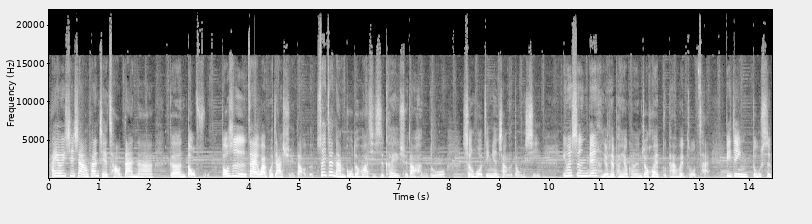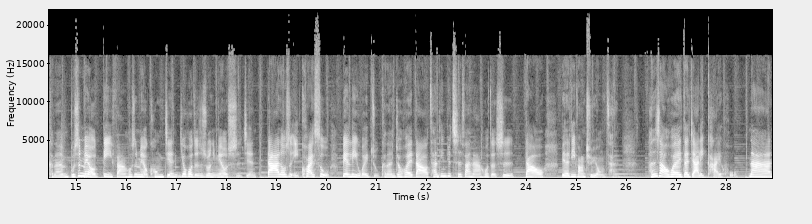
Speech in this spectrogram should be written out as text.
还有一些像番茄炒蛋啊，跟豆腐，都是在外婆家学到的。所以在南部的话，其实可以学到很多生活经验上的东西。因为身边有些朋友可能就会不太会做菜，毕竟都市可能不是没有地方，或是没有空间，又或者是说你没有时间，大家都是以快速便利为主，可能就会到餐厅去吃饭啊，或者是到别的地方去用餐，很少会在家里开火。那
